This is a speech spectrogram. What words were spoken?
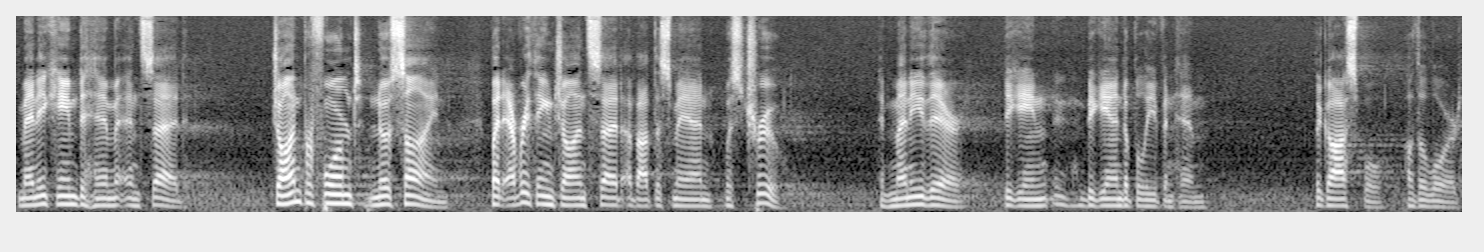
Many came to him and said, John performed no sign but everything John said about this man was true, and many there began, began to believe in him. The Gospel of the Lord.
